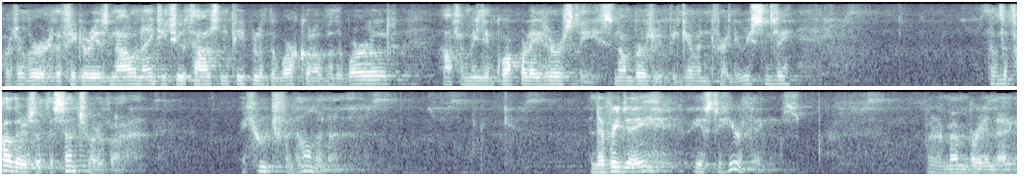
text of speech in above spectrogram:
whatever the figure is now, 92,000 people of the work all over the world, half a million cooperators, these numbers we've been given fairly recently. And the Father is at the center of a, a huge phenomenon. And every day he has to hear things. I remember in a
